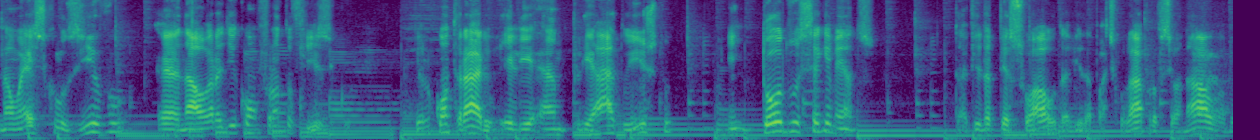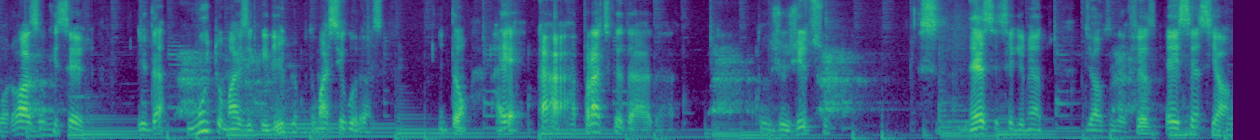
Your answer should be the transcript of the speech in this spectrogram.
não é exclusivo é, na hora de confronto físico. Pelo contrário, ele é ampliado isto em todos os segmentos da vida pessoal, da vida particular, profissional, amorosa, o que seja. E dá muito mais equilíbrio, muito mais segurança. Então, é, a, a prática da, da, do jiu-jitsu nesse segmento de autodefesa é essencial.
